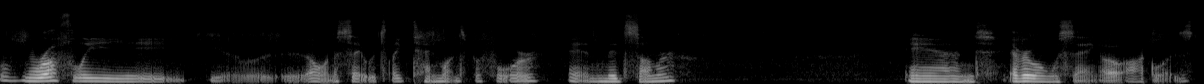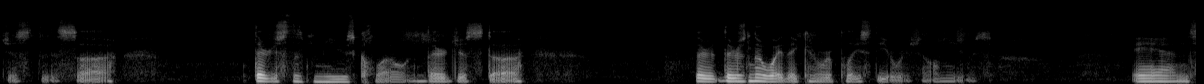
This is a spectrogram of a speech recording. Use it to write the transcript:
roughly, you know, I want to say it was like 10 months before, in midsummer. And everyone was saying, oh, Aqours is just this, uh, they're just this Muse clone. They're just, uh, there, there's no way they can replace the original Muse. And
